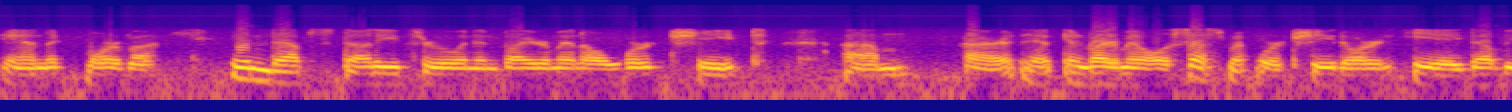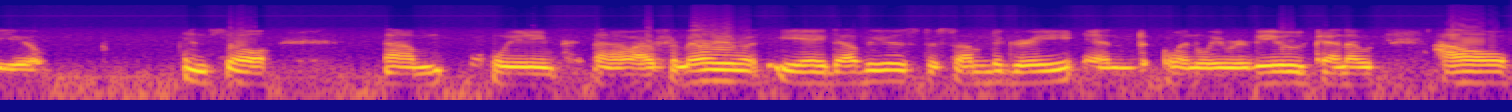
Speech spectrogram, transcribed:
and more of a in-depth study through an environmental worksheet, um, or an environmental assessment worksheet, or an EAW. And so um, we uh, are familiar with EAWs to some degree, and when we review kind of how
